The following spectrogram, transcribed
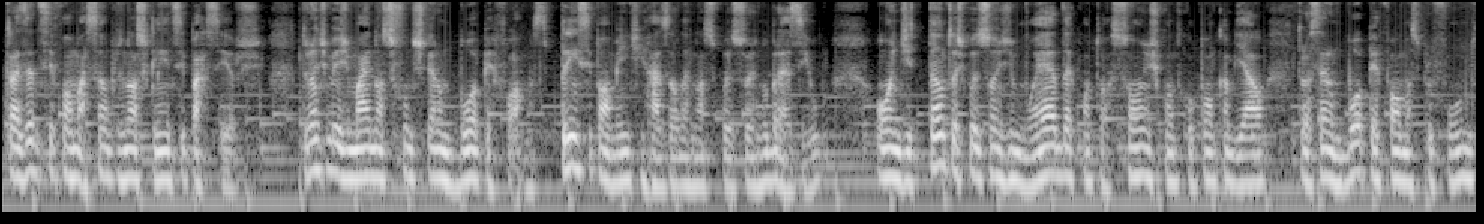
trazendo essa informação para os nossos clientes e parceiros. Durante o mês de maio, nossos fundos tiveram boa performance, principalmente em razão das nossas posições no Brasil, onde tanto as posições de moeda, quanto ações, quanto cupom cambial trouxeram boa performance para o fundo.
